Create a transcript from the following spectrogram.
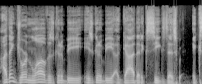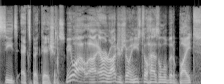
I think Jordan Love is going to be he's going to be a guy that exceeds exceeds expectations. Meanwhile, uh, Aaron Rodgers showing he still has a little bit of bite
